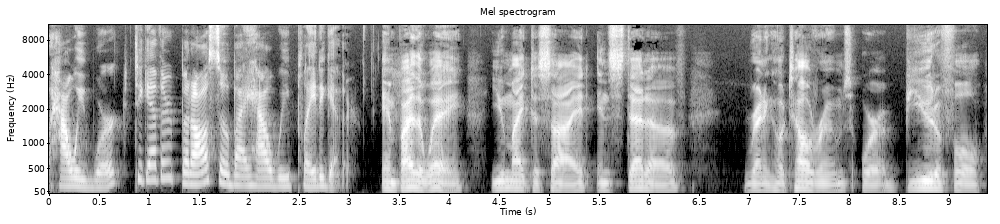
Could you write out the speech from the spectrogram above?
how we work together, but also by how we play together. And by the way, you might decide instead of renting hotel rooms or a beautiful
